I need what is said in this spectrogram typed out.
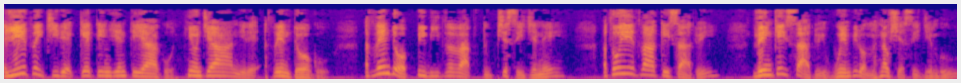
အရေးသိကြီးတဲ့ကယ်တင်ခြင်းတရားကိုညွှန်ကြားနေတဲ့အသင်းတော်ကိုအသင်းတော်ပြည်ပြည်သားသားသူဖြစ်စေခြင်းနဲ့အသွေးအသားကိစ္စတွေလိန်ကိစ္စတွေဝင်ပြီးတော့မနှောက်ယှက်စေခြင်းဘူး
